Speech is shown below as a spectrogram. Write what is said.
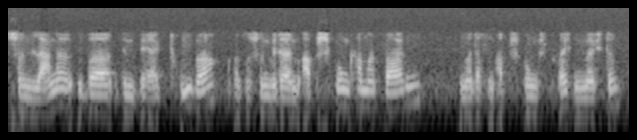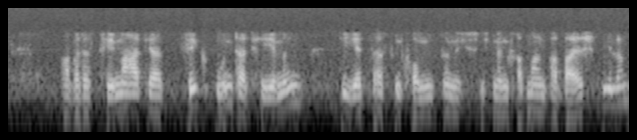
schon lange über den Berg drüber, also schon wieder im Absprung kann man sagen, wenn man da von Absprung sprechen möchte. Aber das Thema hat ja zig Unterthemen, die jetzt erst im Kommen sind. Ich, ich nenne gerade mal ein paar Beispiele.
